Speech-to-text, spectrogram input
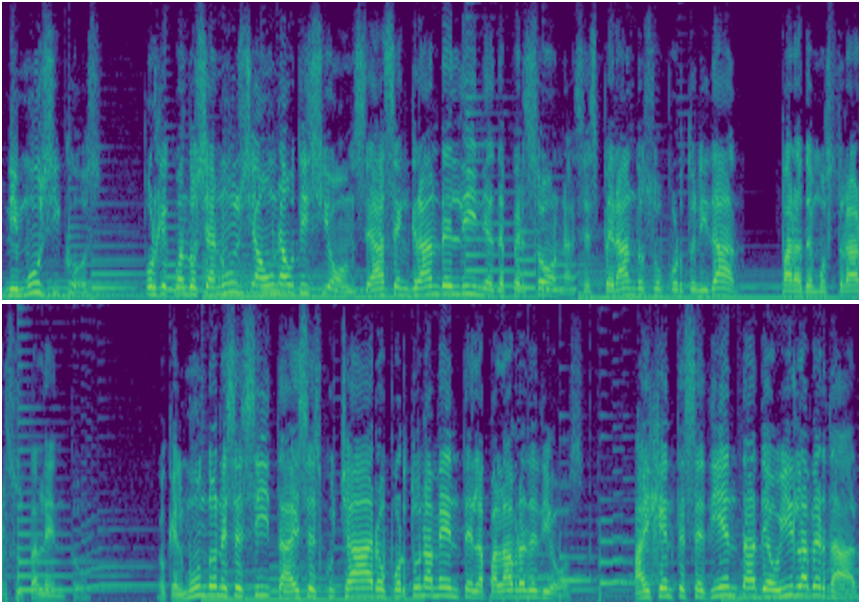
ni músicos, porque cuando se anuncia una audición se hacen grandes líneas de personas esperando su oportunidad para demostrar su talento. Lo que el mundo necesita es escuchar oportunamente la palabra de Dios. Hay gente sedienta de oír la verdad,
